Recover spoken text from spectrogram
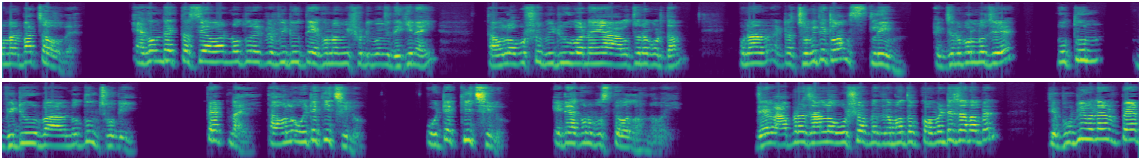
ওনার বাচ্চা হবে। এখন দেখতেছি আবার নতুন একটা ভিডিওতে এখন আমি সঠিকভাবে দেখি নাই। তাহলে অবশ্যই ভিডিও বানাই আলোচনা করতাম। ওনার একটা ছবি দেখলাম স্লিম একজন বলল যে, নতুন ভিডিও বা নতুন ছবি পেট নাই, তাহলে ওইটা কি ছিল? ওইটা কি ছিল? এটা এখনও বুঝতে পারলাম না ভাই। যাই আপনারা জানলে অবশ্যই আপনাদের মতো কমেন্টে জানাবেন যে বুবলি ম্যাডামের প্যাট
